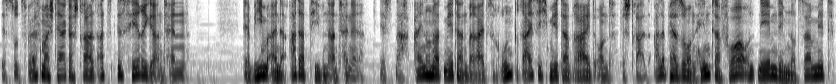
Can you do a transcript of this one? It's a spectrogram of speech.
bis zu zwölfmal stärker strahlen als bisherige Antennen. Der Beam einer adaptiven Antenne ist nach 100 Metern bereits rund 30 Meter breit und bestrahlt alle Personen hinter, vor und neben dem Nutzer mit.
